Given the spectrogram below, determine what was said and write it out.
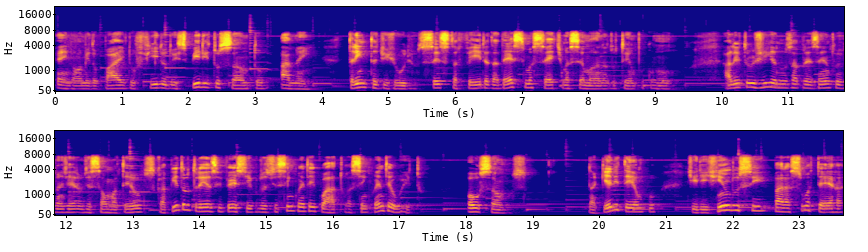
Em nome do Pai, do Filho e do Espírito Santo. Amém. 30 de julho, sexta-feira da 17ª semana do tempo comum. A liturgia nos apresenta o Evangelho de São Mateus, capítulo 13, versículos de 54 a 58. Ouçamos. Naquele tempo, dirigindo-se para a sua terra,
